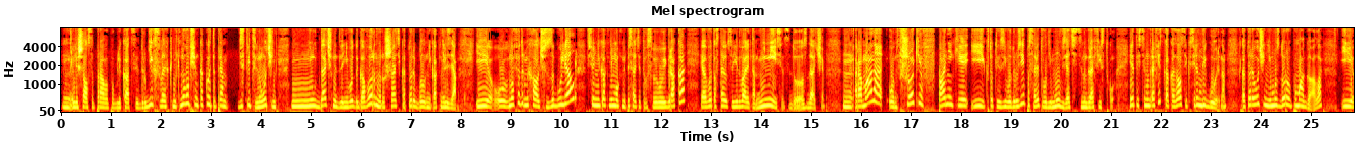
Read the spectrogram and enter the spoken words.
лишался права публикации других своих книг. Ну, в общем, какой-то прям действительно очень неудачный для него договор, нарушать который было никак нельзя. И, но Федор Михайлович загулял, все никак не мог написать этого своего игрока, и вот остается едва ли там не месяц до сдачи романа, он в шоке, в панике, и кто-то из его друзей посоветовал ему взять стенографистку. И эта стенографистка оказалась Екатерина Григорьевна, которая очень ему здорово помогала, и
